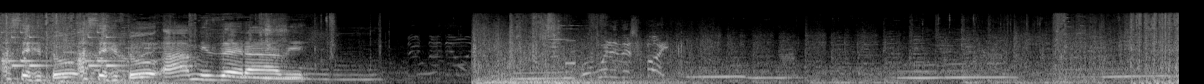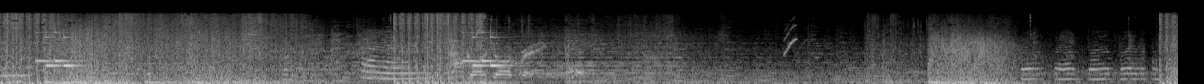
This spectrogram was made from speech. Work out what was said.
Acertou, acertou. Ah, miserável. Guard dog ready.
